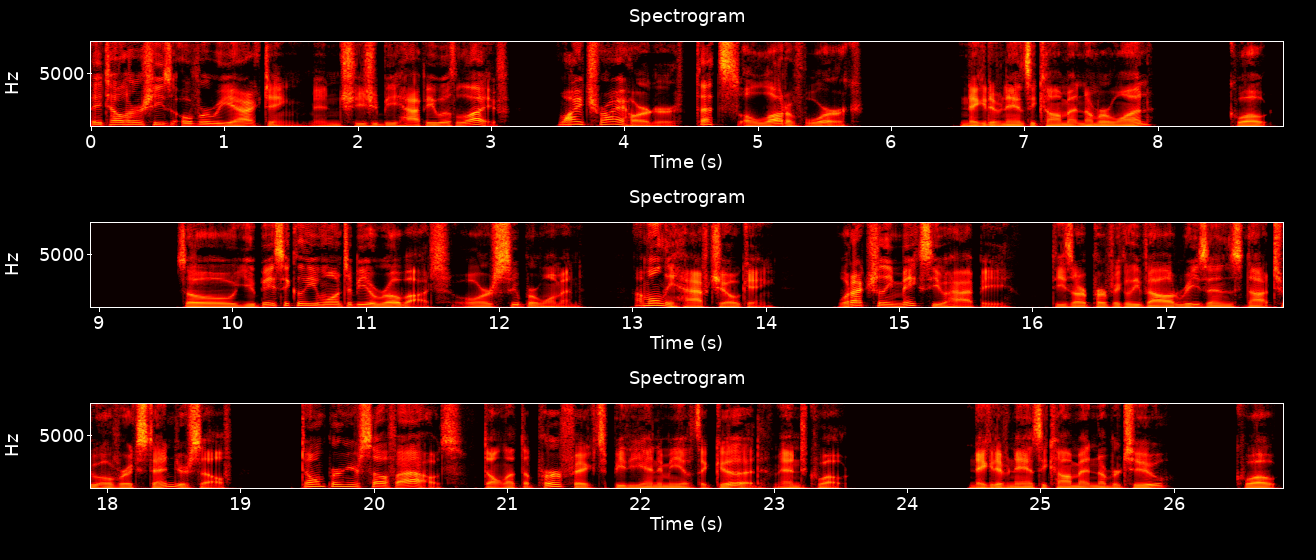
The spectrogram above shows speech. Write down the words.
They tell her she's overreacting and she should be happy with life. Why try harder? That's a lot of work. Negative Nancy comment number one quote, So you basically want to be a robot or superwoman. I'm only half joking. What actually makes you happy? These are perfectly valid reasons not to overextend yourself. Don't burn yourself out. Don't let the perfect be the enemy of the good. End quote. Negative Nancy comment number two quote,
